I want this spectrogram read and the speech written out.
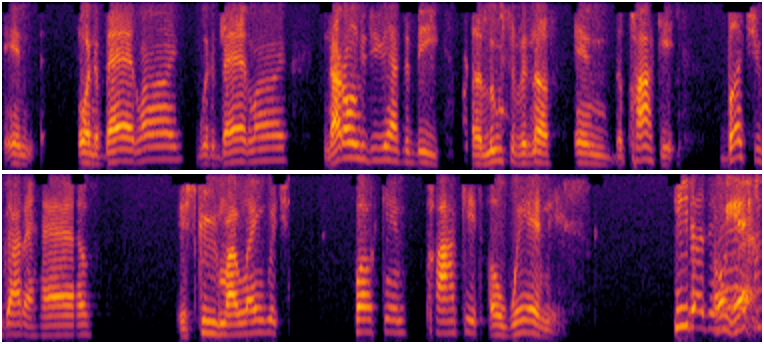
in on the bad line with a bad line. Not only do you have to be elusive enough in the pocket, but you got to have excuse my language, fucking pocket awareness. He doesn't Oh, have yeah.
